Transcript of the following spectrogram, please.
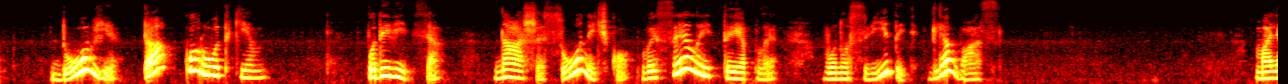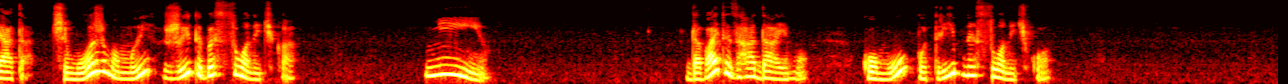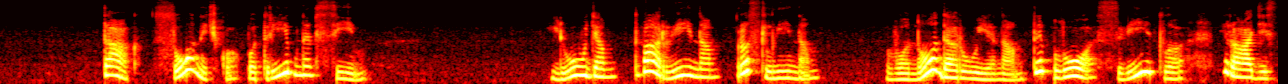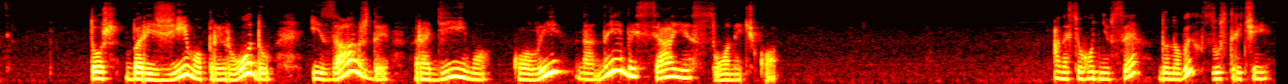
довгі та короткі. Подивіться, наше сонечко веселе й тепле, воно світить для вас. Малята, чи можемо ми жити без сонечка? Ні. Давайте згадаємо, кому потрібне сонечко. Так, сонечко потрібне всім. Людям, тваринам, рослинам. Воно дарує нам тепло, світло і радість. Тож бережімо природу і завжди радіємо, коли на небі сяє сонечко. А на сьогодні все. До нових зустрічей!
